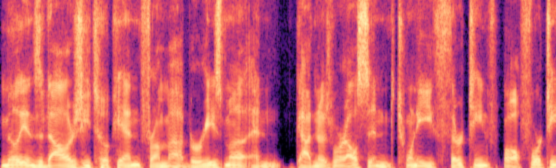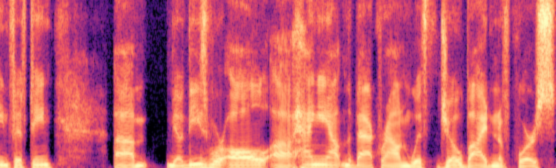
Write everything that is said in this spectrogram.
millions of dollars he took in from uh, Burisma and God knows where else in 2013, well, 14, 15. Um, you know, these were all uh, hanging out in the background with Joe Biden, of course,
